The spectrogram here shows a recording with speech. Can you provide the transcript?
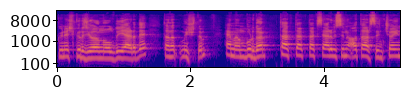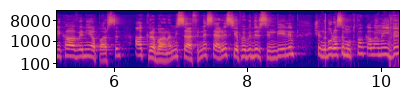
güneş kırıcılığının olduğu yerde tanıtmıştım. Hemen buradan tak tak tak servisini atarsın, çayını kahveni yaparsın, akrabana, misafirine servis yapabilirsin diyelim. Şimdi burası mutfak alanıydı.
